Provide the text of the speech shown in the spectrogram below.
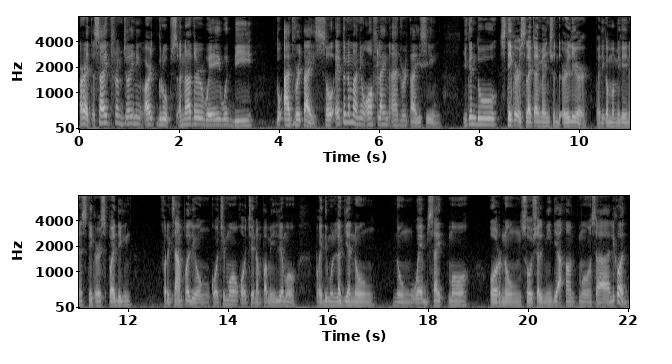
Alright, aside from joining art groups, another way would be to advertise. So, ito naman yung offline advertising. You can do stickers like I mentioned earlier. Pwede kang mamigay ng stickers. Pwedeng, for example, yung kotse mo, kotse ng pamilya mo, pwede mong lagyan nung, nung website mo or nung social media account mo sa likod.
